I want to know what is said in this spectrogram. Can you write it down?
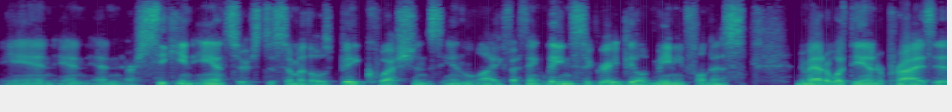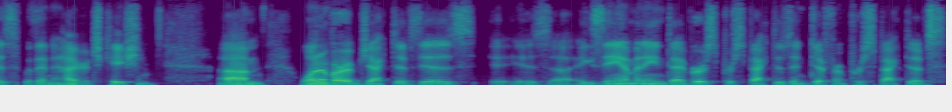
and and and are seeking answers to some of those big questions in life, I think leads to a great deal of meaningfulness, no matter what the enterprise is within higher education. Um, one of our objectives is is uh, examining diverse perspectives and different perspectives.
